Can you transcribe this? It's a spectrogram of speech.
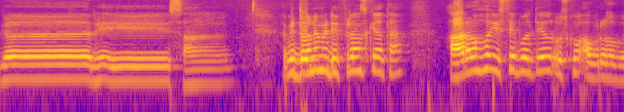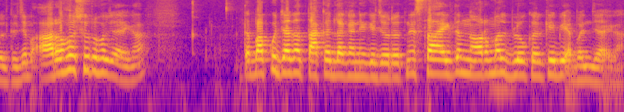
ध सा अभी दोनों में डिफरेंस क्या था? आरोह इसे बोलते हैं और उसको अवरोह बोलते हैं। जब आरोह शुरू हो जाएगा, तब आपको ज़्यादा ताकत लगाने की ज़रूरत नहीं। सा एकदम नॉर्मल ब्लो करके भी बन जाएगा।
